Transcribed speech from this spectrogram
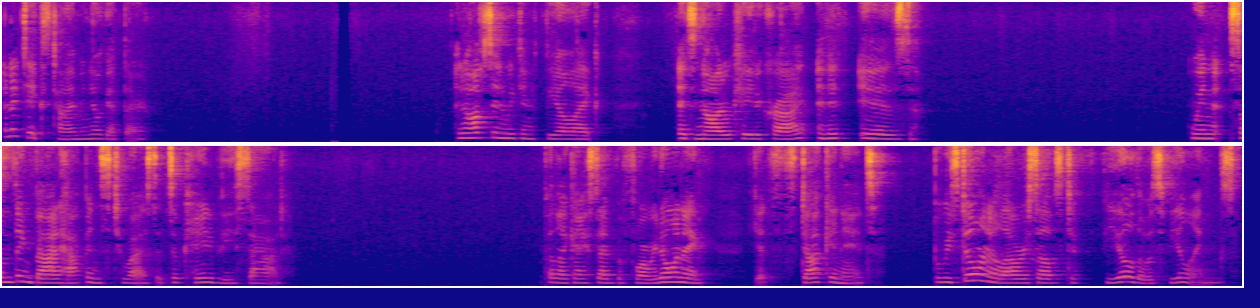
And it takes time and you'll get there. And often we can feel like it's not okay to cry, and it is. When something bad happens to us, it's okay to be sad. But like I said before, we don't want to get stuck in it, but we still want to allow ourselves to feel those feelings.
